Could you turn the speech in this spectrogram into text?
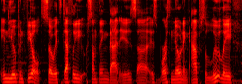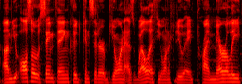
in the open field. So it's definitely something that is uh, is worth noting absolutely. Um, you also same thing could consider Bjorn as well if you wanted to do a primarily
